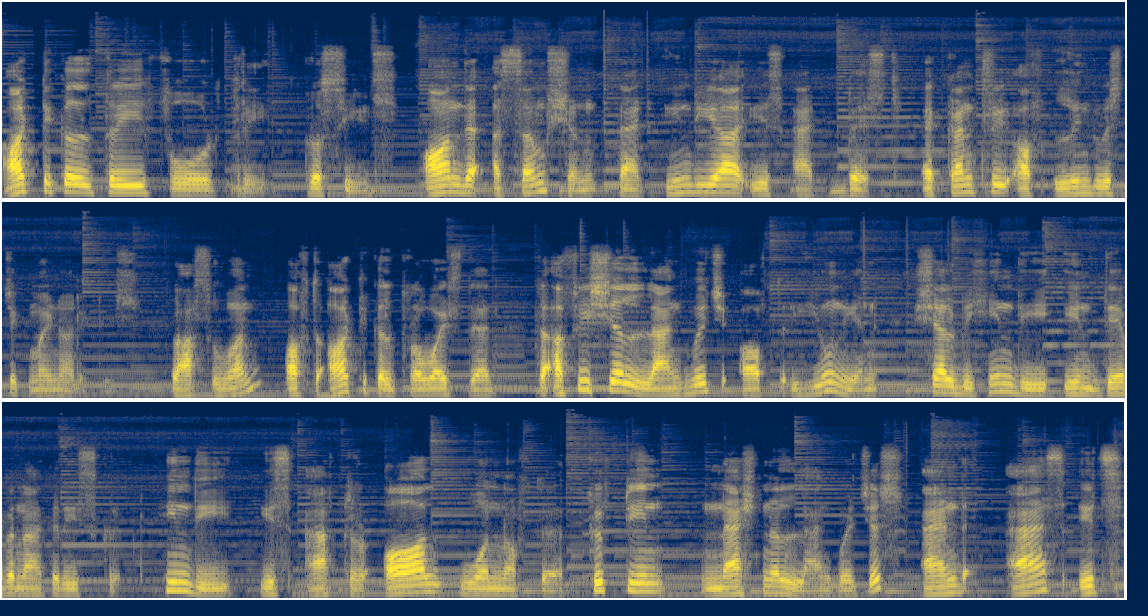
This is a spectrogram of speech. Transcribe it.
Article 343 proceeds on the assumption that India is at best a country of linguistic minorities. Clause 1 of the article provides that the official language of the Union shall be Hindi in Devanagari script. Hindi is, after all, one of the 15 national languages and as its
